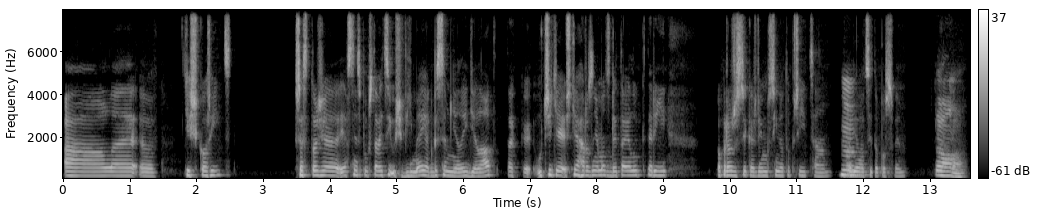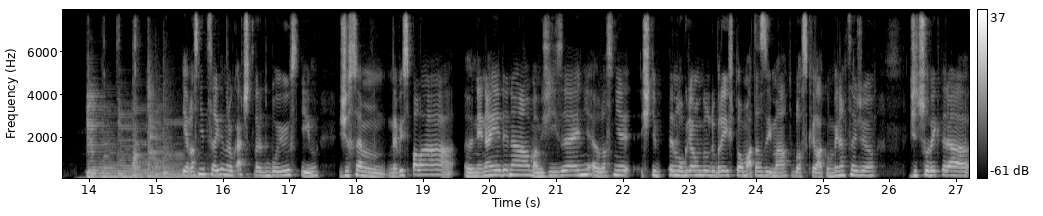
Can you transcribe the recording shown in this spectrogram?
Ale eh, těžko říct. Přestože jasně spousta věcí už víme, jak by se měly dělat, tak určitě ještě hrozně moc detailů, který Opravdu si každý musí na to přijít sám hmm. a dělat si to po svém. To ano. Já vlastně celý ten rok a čtvrt bojuju s tím, že jsem nevyspala, nenajedená, mám žízeň. Vlastně ještě ten lockdown byl dobrý v tom a ta zima, to byla skvělá kombinace, že jo. Že člověk, která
